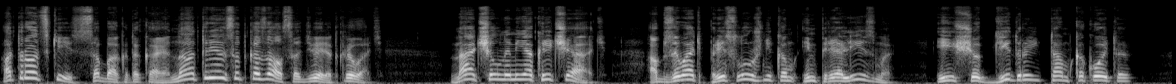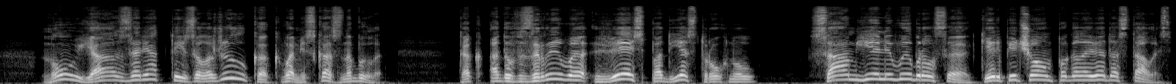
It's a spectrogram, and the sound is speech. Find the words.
А Троцкий, собака такая, наотрез отказался дверь открывать начал на меня кричать, обзывать прислужником империализма и еще гидрой там какой-то. Ну, я заряд-то и заложил, как вами сказано было. Так от взрыва весь подъезд рухнул. Сам еле выбрался, кирпичом по голове досталось.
